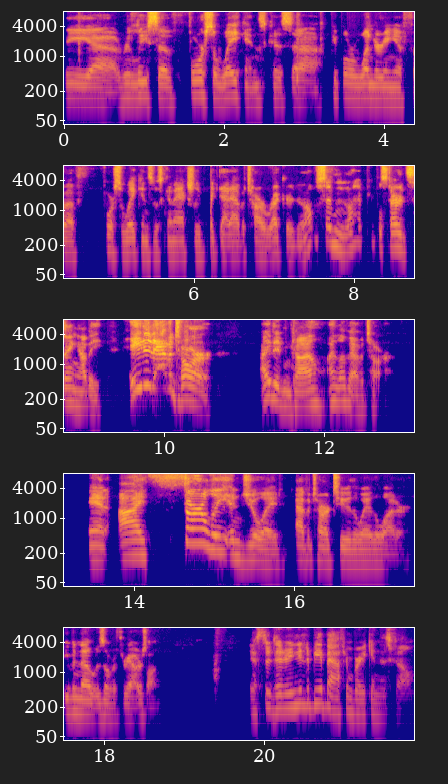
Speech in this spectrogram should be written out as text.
the uh, release of Force Awakens because uh, people were wondering if uh, Force Awakens was going to actually break that Avatar record. And all of a sudden, a lot of people started saying how they hated Avatar. I didn't, Kyle. I love Avatar. And I thoroughly enjoyed Avatar 2 The Way of the Water, even though it was over three hours long. Yes, there, there need to be a bathroom break in this film.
